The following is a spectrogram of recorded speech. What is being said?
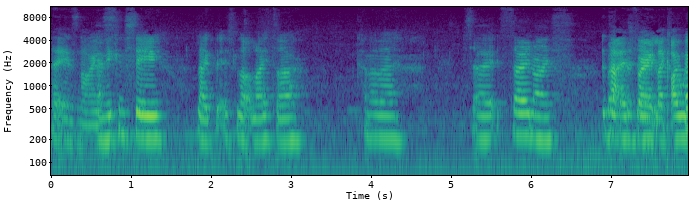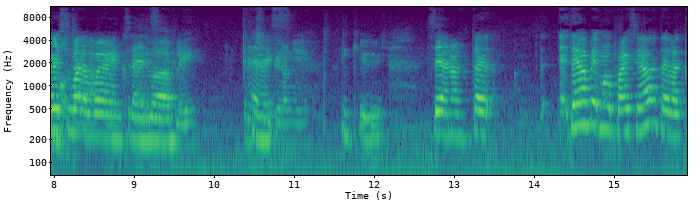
That is nice. And you can see like that it's a lot lighter, kind of there. So it's so nice. that is very like I would And it's the one I'm wearing today as it's well. Lovely. It looks really good on you. Thank you. So yeah, no, they're, they are a bit more pricier. They're like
